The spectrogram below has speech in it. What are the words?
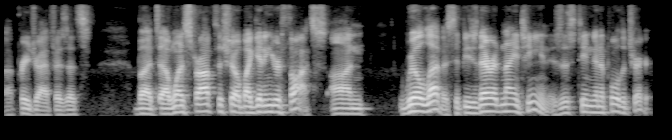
uh, pre draft visits. But uh, I want to start off the show by getting your thoughts on Will Levis, if he's there at 19, is this team going to pull the trigger?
